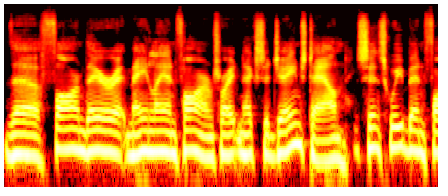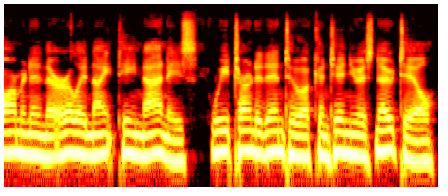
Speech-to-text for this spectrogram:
the farm there at Mainland Farms, right next to Jamestown, since we've been farming in the early 1990s, we turned it into a continuous no till.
